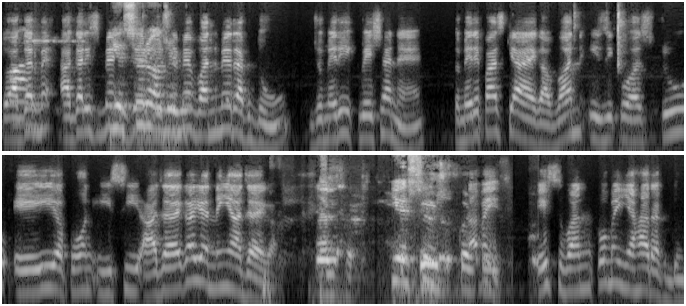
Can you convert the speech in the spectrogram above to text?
तो अगर मैं अगर इसमें Yes, इसे मैं वन में रख दूँ जो मेरी इक्वेशन है तो मेरे पास क्या आएगा? One is equal to A upon E C आ जाएगा या नहीं आ जाएगा? यस सर हाँ भाई इस वन को मैं यहाँ रख दूँ।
